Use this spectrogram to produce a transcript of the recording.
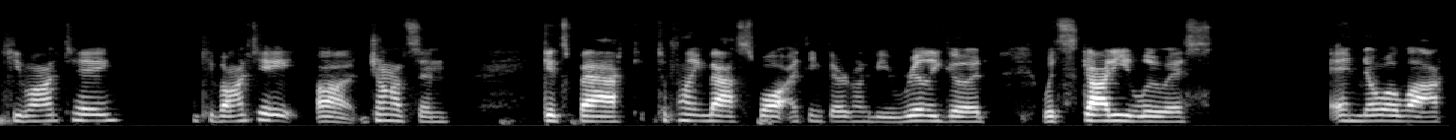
Kevonte Kevonte uh, Johnson gets back to playing basketball, I think they're going to be really good with Scottie Lewis and Noah Locke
